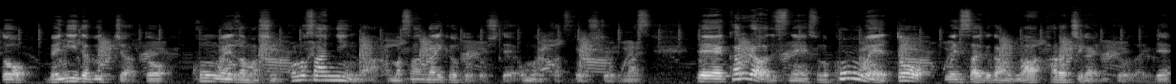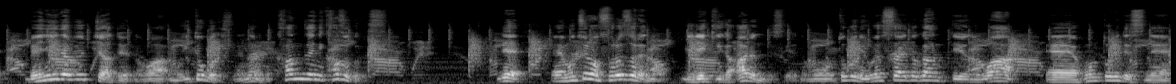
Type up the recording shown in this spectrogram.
とベニーダ・ブッチャーとコンウェイ・ザ・マシン。この3人が、まあ三大巨頭として主に活動しております。で、彼らはですね、そのコンウェイとウエストサイドガンは腹違いの兄弟で、ベニーダ・ブッチャーというのはもういとこですね。なので完全に家族です。で、えー、もちろんそれぞれの履歴があるんですけれども、特にウエストサイドガンっていうのは、えー、本当にですね、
